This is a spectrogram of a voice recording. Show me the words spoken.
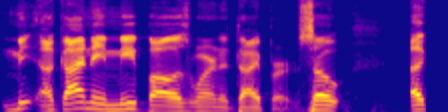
me, a guy named Meatball is wearing a diaper. So uh,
